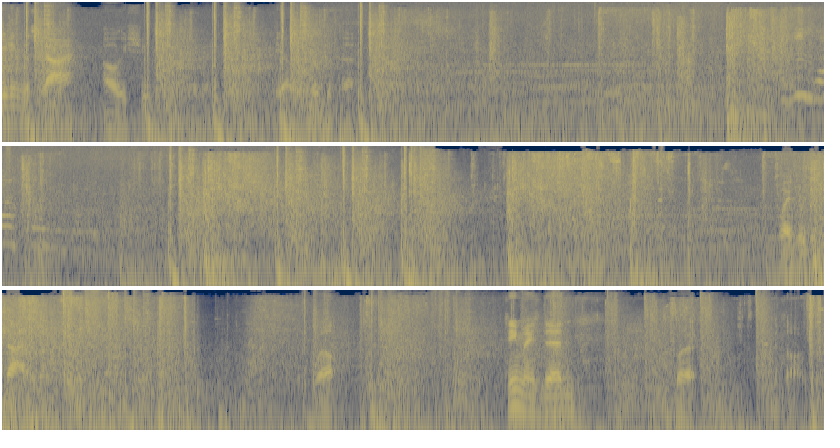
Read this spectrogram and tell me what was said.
Shooting the sky? Oh, he's shooting over there. Yeah, let's live with that. Wait, who just died? Well, teammate's dead, but it's all good.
